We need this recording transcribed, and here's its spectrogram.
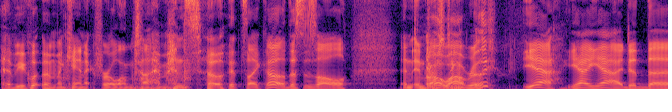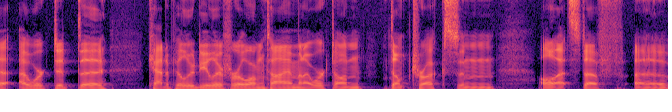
heavy equipment mechanic for a long time, and so it's like oh this is all an interesting. Oh wow, really? Yeah, yeah, yeah. I did the. I worked at the Caterpillar dealer for a long time, and I worked on dump trucks and all that stuff uh,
